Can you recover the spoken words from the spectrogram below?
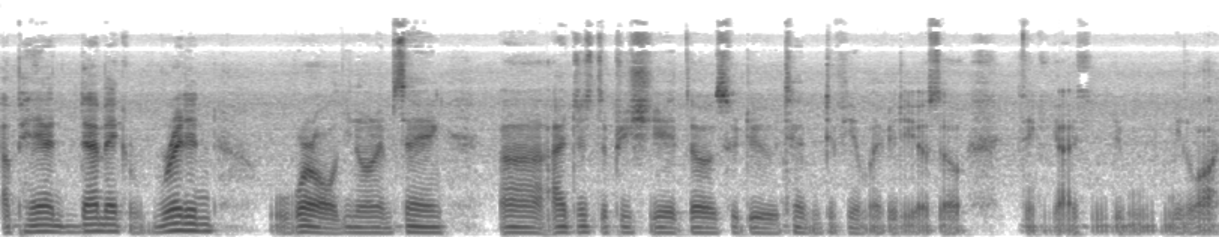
a pandemic ridden world. You know what I'm saying? Uh, I just appreciate those who do tend to view my video. So thank you guys. You mean a lot.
